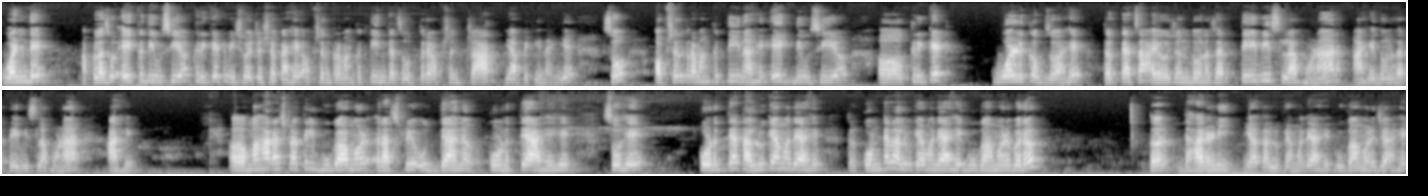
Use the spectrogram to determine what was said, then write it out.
वन डे आपला जो एक दिवसीय क्रिकेट विश्वचषक आहे ऑप्शन क्रमांक तीन त्याचं उत्तर आहे ऑप्शन चार यापैकी नाही आहे सो ऑप्शन क्रमांक तीन आहे एक दिवसीय क्रिकेट वर्ल्ड कप जो आहे तर त्याचं आयोजन दोन हजार तेवीसला होणार आहे दोन हजार तेवीसला होणार आहे. महाराष्ट्रातील गुगामळ राष्ट्रीय उद्यान कोणते आहे हे? सो हे कोणत्या तालुक्यामध्ये आहे? तर कोणत्या तालुक्यामध्ये आहे गुगामळ? बरं तर धारणी या तालुक्यामध्ये आहे. गुगामळ जे आहे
